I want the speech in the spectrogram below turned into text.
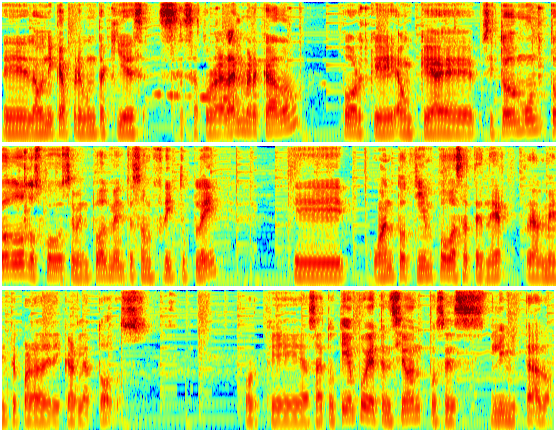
Eh, la única pregunta aquí es, ¿se saturará el mercado? Porque aunque eh, si todo mundo, todos los juegos eventualmente son free to play, eh, ¿cuánto tiempo vas a tener realmente para dedicarle a todos? Porque, o sea, tu tiempo y atención pues es limitado.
